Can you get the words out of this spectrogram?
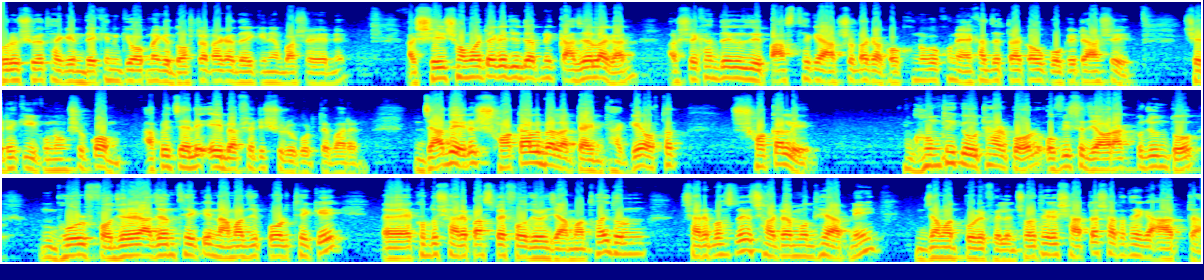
ঘরে শুয়ে থাকেন, দেখেন কেউ আপনাকে দশটা টাকা দেয় কিনা বাসায় এনে। আর সেই সময়টাকে যদি আপনি কাজে লাগান, আর সেখান থেকে যদি পাঁচ থেকে আটশো টাকা, কখনো কখনো এক হাজার টাকাও পকেটে আসে, সেটা কি কোনো অংশ কম? আপনি চাইলে এই ব্যবসাটি শুরু করতে পারেন। যাদের সকালবেলা টাইম থাকে, অর্থাৎ সকালে ঘুম থেকে ওঠার পর অফিসে যাওয়ার আগ পর্যন্ত ভোর ফজরের আজান থেকে, নামাজের পর থেকে এখন তো সাড়ে পাঁচটায় ফজরের জামাত হয়। ধরুন সাড়ে পাঁচটা থেকে ছয়টার মধ্যে আপনি জামাত পড়ে ফেলেন। ছয় থেকে সাতটা সাতটা থেকে আটটা।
